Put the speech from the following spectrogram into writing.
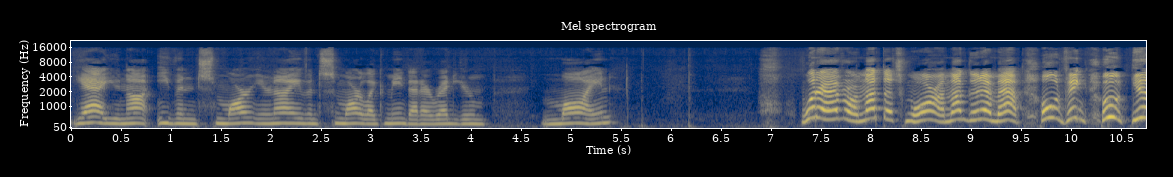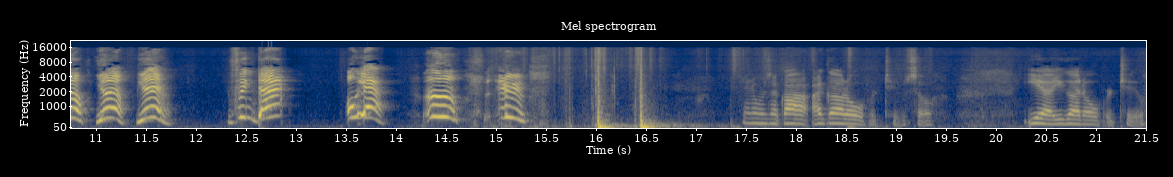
Yeah, you're not even smart. You're not even smart like me that I read your mind. Whatever, I'm not that smart. I'm not good at math. Oh, think, oh, yeah, yeah, yeah. You think that? Oh, yeah. Uh, uh. Anyways, I got, I got over two, so. Yeah, you got over two.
